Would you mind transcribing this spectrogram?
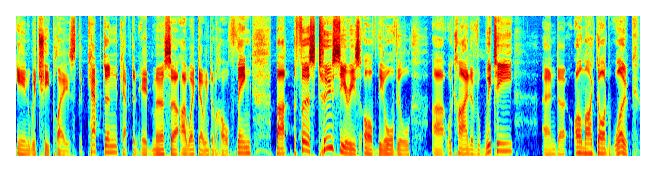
in which he plays the captain, Captain Ed Mercer. I won't go into the whole thing, but the first two series of The Orville uh, were kind of witty and uh, oh my god, woke.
